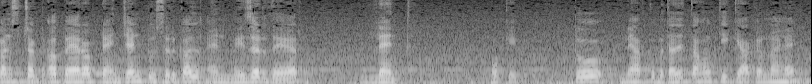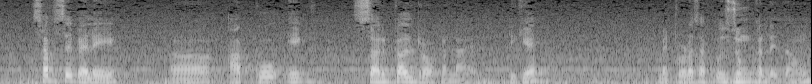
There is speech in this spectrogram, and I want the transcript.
construct a pair of tangent to circle and measure their length okay तो मैं आपको बता देता हूँ कि क्या करना है। सबसे पहले आ, आपको एक सर्कल ड्रॉ करना है। ठीक है? मैं थोड़ा सा आपको जूम कर लेता हूँ।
